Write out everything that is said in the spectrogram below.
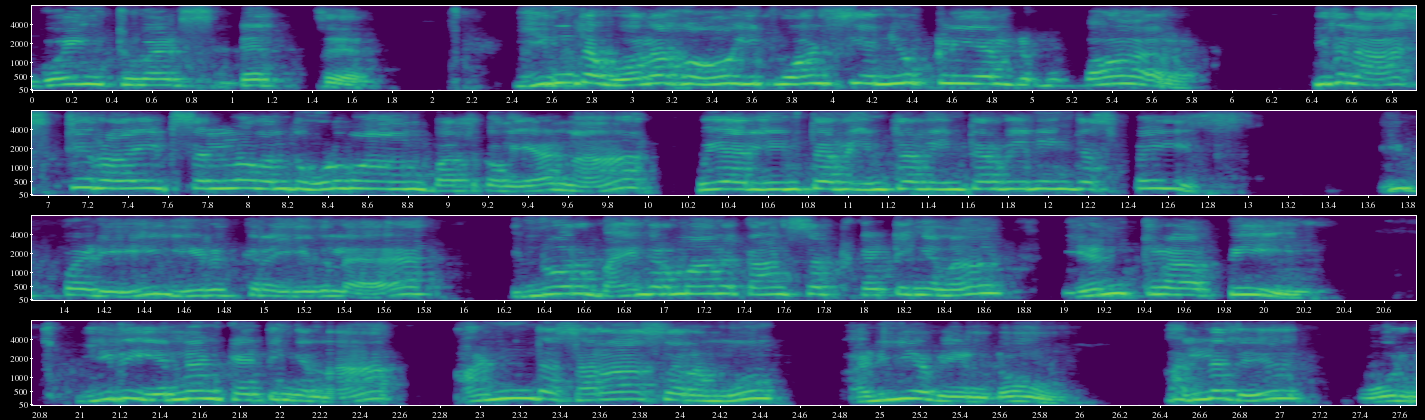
going towards death இந்த உலகம் it wants a nuclear war இதுல அஸ்டிராய்ட்ஸ் எல்லாம் வந்து உழுவான்னு பார்த்துக்கோங்க. ஏன்னா we are inter inter intervening the space இப்படி இருக்கிற இதுல இன்னொரு பயங்கரமான கான்செப்ட் கேட்டீங்கன்னா என்ட்ராபி இது என்னன்னு கேட்டீங்கன்னா அந்த சராசரமும் அழிய வேண்டும். அல்லது ஒரு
